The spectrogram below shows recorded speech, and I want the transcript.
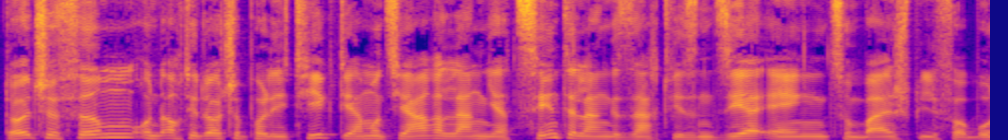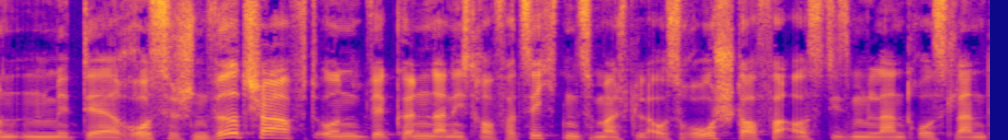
Deutsche Firmen und auch die deutsche Politik, die haben uns jahrelang, jahrzehntelang gesagt, wir sind sehr eng zum Beispiel verbunden mit der russischen Wirtschaft und wir können da nicht darauf verzichten, zum Beispiel aus Rohstoffe aus diesem Land Russland.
